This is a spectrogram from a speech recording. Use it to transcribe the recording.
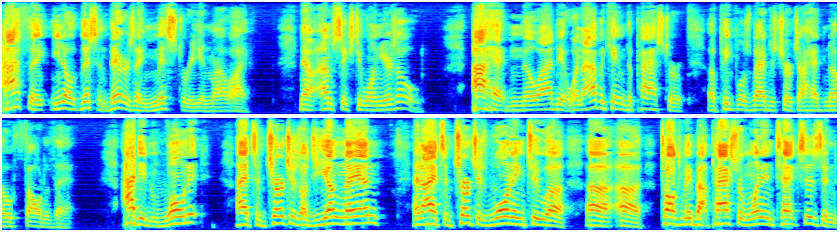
I think, you know, listen, there is a mystery in my life. Now, I'm 61 years old. I had no idea. When I became the pastor of People's Baptist Church, I had no thought of that. I didn't want it. I had some churches, I was a young man, and I had some churches wanting to uh, uh, uh, talk to me about pastoring, one in Texas, and,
